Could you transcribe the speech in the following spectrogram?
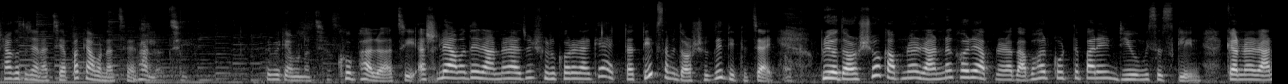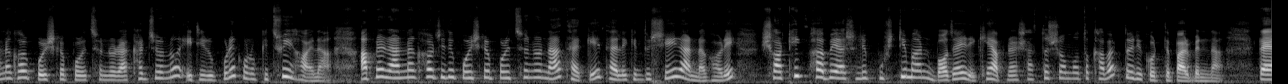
স্বাগত জানাচ্ছি আপা, কেমন আছেন? ভালো আছি। তুমি কেমন আছো? খুব ভালো আছি। আসলে আমাদের রান্নার আয়োজন শুরু করার আগে একটা টিপস আমি দর্শকদের দিতে চাই। প্রিয় দর্শক আপনার রান্নাঘরে আপনারা ব্যবহার করতে পারেন ডিউ মিসেস ক্লিন। কেননা রান্নাঘর পরিষ্কার পরিচ্ছন্ন রাখার জন্য এটির উপরে কোনো কিছুই হয় না। আপনার রান্নাঘর যদি পরিষ্কার পরিচ্ছন্ন না থাকে তাহলে কিন্তু সেই রান্নাঘরে সঠিকভাবে আসলে পুষ্টিমান বজায় রেখে আপনার স্বাস্থ্যসম্মত খাবার তৈরি করতে পারবেন না। তাই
